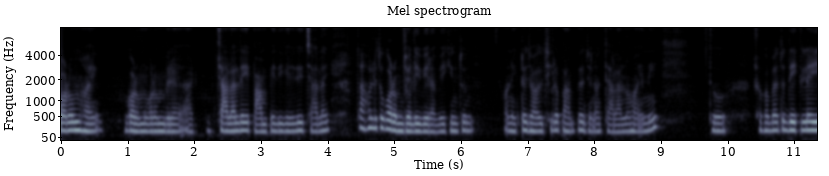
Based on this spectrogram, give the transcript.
গরম হয়। গরম গরম বেরোয় আর চালালে পাম্পের দিকে যদি চালাই, তাহলে তো গরম জলই বেরাবে। কিন্তু অনেকটা জল ছিল পাম্পে ওই জন্য চালানো হয়নি। তো সকালবেলা তো দেখলেই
